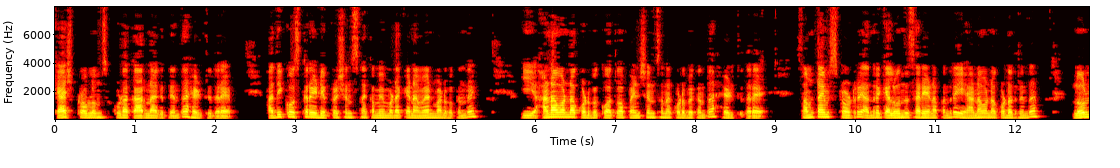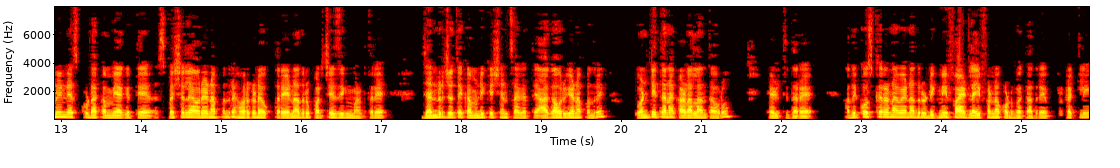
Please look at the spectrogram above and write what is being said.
ಕ್ಯಾಶ್ ಪ್ರಾಬ್ಲಮ್ಸ್ ಕೂಡ ಕಾರಣ ಆಗುತ್ತೆ ಅಂತ ಹೇಳ್ತಿದ್ದಾರೆ. ಅದಕ್ಕೋಸ್ಕರ ಈ ಡಿಪ್ರೆಷನ್ಸ್ನ ಕಮ್ಮಿ ಮಾಡಕ್ಕೆ ನಾವೇನ್ ಮಾಡ್ಬೇಕಂದ್ರೆ ಈ ಹಣವನ್ನ ಕೊಡ್ಬೇಕು ಅಥವಾ ಪೆನ್ಷನ್ಸ್ ಅನ್ನ ಕೊಡ್ಬೇಕಂತ ಹೇಳ್ತಿದ್ದಾರೆ. ಸಮ್ ಟೈಮ್ಸ್ ನೋಡ್ರಿ, ಅಂದ್ರೆ ಕೆಲವೊಂದು ಸಾರಿ ಏನಪ್ಪ ಅಂದ್ರೆ ಈ ಹಣವನ್ನ ಕೊಡೋದ್ರಿಂದ ಲೋನ್ಲಿನೆಸ್ ಕೂಡ ಕಮ್ಮಿ ಆಗುತ್ತೆ. ಸ್ಪೆಷಲಿ ಅವ್ರ ಏನಪ್ಪ ಅಂದ್ರೆ ಹೊರಗಡೆ ಹೋಗ್ತಾರೆ, ಏನಾದ್ರು ಪರ್ಚೇಸಿಂಗ್ ಮಾಡ್ತಾರೆ, ಜನರ ಜೊತೆ ಕಮ್ಯುನಿಕೇಶನ್ಸ್ ಆಗುತ್ತೆ. ಆಗ ಅವ್ರಿಗೆ ಏನಪ್ಪ ಅಂದ್ರೆ ಒಂಟಿತನ ಕಾಡಲ್ಲ ಅಂತ ಅವರು ಹೇಳ್ತಿದ್ದಾರೆ. ಅದಕ್ಕೋಸ್ಕರ ನಾವೇನಾದ್ರೂ ಡಿಗ್ನಿಫೈಡ್ ಲೈಫ್ ಅನ್ನ ಕೊಡ್ಬೇಕಾದ್ರೆ ಪ್ರೊಟೆಕ್ಟ್ಲಿ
